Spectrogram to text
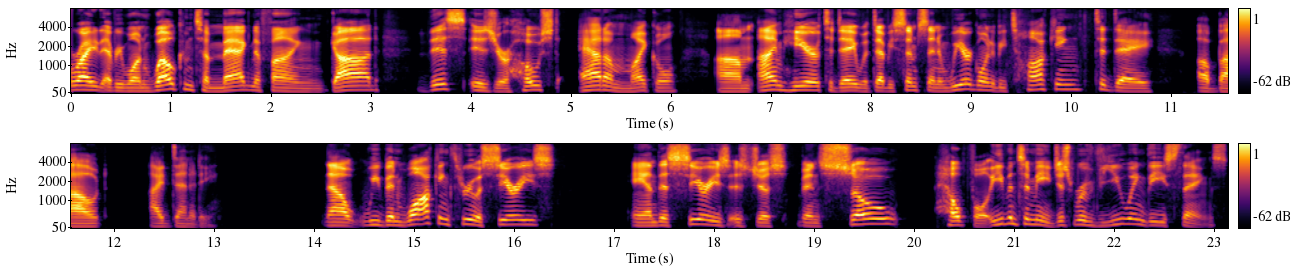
right, everyone, welcome to Magnifying God. This is your host, Adam Michael. Um, I'm here today with Debbie Simpson, and we are going to be talking today about identity. Now, we've been walking through a series, and this series has just been so helpful, even to me, just reviewing these things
